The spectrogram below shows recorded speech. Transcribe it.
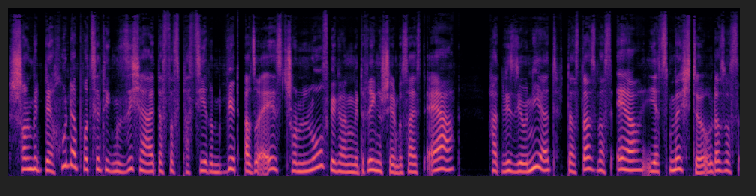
schon mit der hundertprozentigen Sicherheit, dass das passieren wird. Also er ist schon losgegangen mit Regenschirm. Das heißt, er hat visioniert, dass das, was er jetzt möchte und das, was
